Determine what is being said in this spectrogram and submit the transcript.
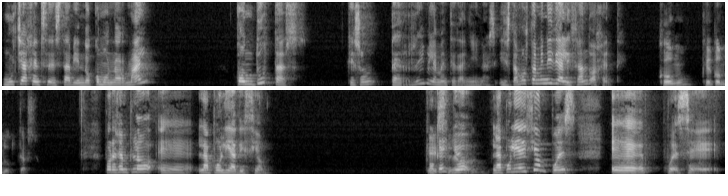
mucha gente se está viendo como normal conductas que son terriblemente dañinas y estamos también idealizando a gente. ¿Cómo? ¿Qué conductas? Por ejemplo, eh, la poliadicción. ¿Qué la... Yo, la poliadicción, pues, eh, pues eh,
